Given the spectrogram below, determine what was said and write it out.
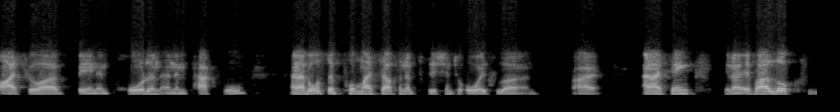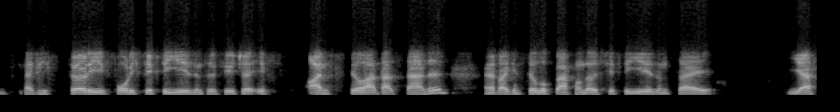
I feel I've been important and impactful. And I've also put myself in a position to always learn, right? And I think, you know, if I look maybe 30, 40, 50 years into the future, if I'm still at that standard, and if I can still look back on those 50 years and say, yes,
